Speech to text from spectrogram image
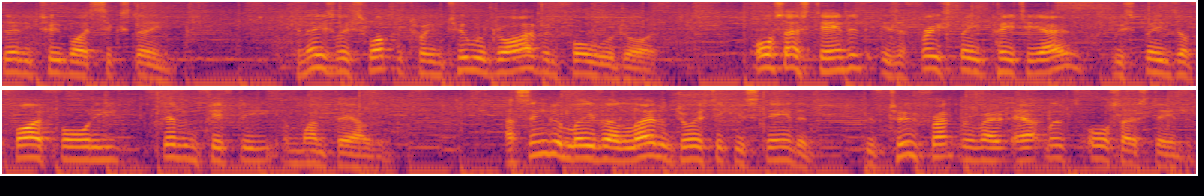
32 by 16. Can easily swap between two-wheel drive and four-wheel drive. Also standard is a free speed PTO with speeds of 540, 750 and 1000. A single lever loader joystick is standard with two front remote outlets also standard.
